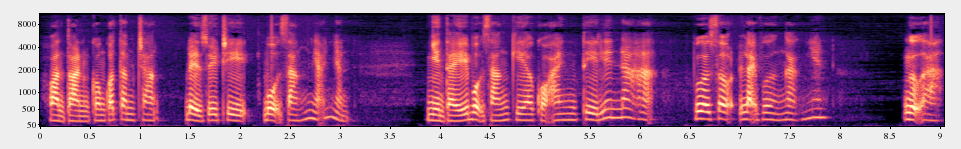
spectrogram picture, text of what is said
Hoàn toàn không có tâm trạng để duy trì bộ dáng nhã nhặn. Nhìn thấy bộ dáng kia của anh thì liên na Hạ vừa sợ lại vừa ngạc nhiên. Ngự à,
